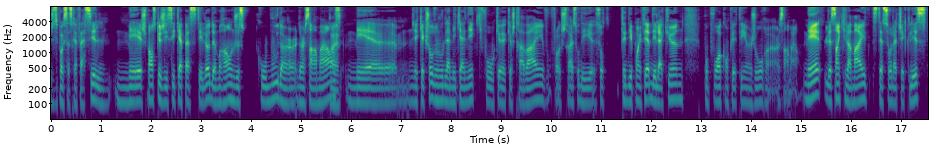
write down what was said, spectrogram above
Je dis pas que ça serait facile, mais je pense que j'ai ces capacités-là de me rendre jusqu'au bout d'un d'un 100 miles. Ouais. Mais euh, il y a quelque chose au niveau de la mécanique qu'il faut que, que je travaille. Il falloir que je travaille sur des sur peut-être des points faibles, des lacunes pour pouvoir compléter un jour un, un 100 miles. Mais le 100 km, c'était sur la checklist.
